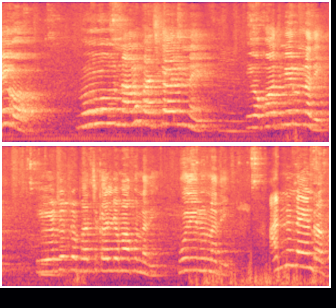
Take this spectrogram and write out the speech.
ఇగో మూడు నాలుగు పచ్చికాయలు ఉన్నాయి ఇగో కొత్తిమీర ఉన్నది ఏటెట్లో పచ్చికాయలు జమాకున్నది పుదీలు ఉన్నది అన్నీ ఉన్నాయండి రబ్బ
